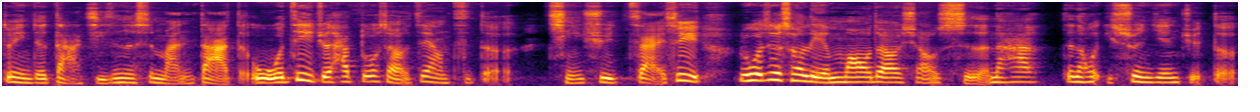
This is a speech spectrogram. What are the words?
对你的打击真的是蛮大的。我自己觉得他多少有这样子的情绪在，所以如果这个时候连猫都要消失了，那他真的会一瞬间觉得。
